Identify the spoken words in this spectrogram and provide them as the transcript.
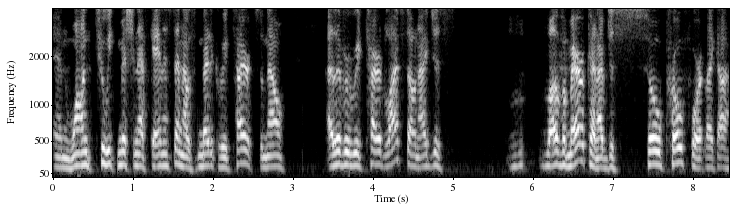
and one two week mission in Afghanistan. I was medically retired. So now I live a retired lifestyle and I just love America and I'm just so pro for it. Like, uh,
